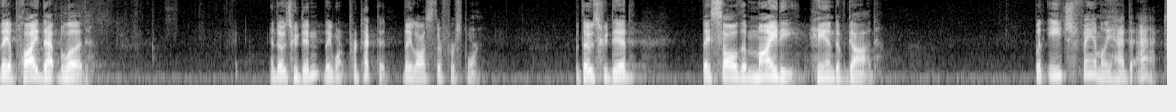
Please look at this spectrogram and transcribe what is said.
They applied that blood And those who didn't, they weren't protected. They lost their firstborn. But those who did, they saw the mighty hand of God. But each family had to act.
